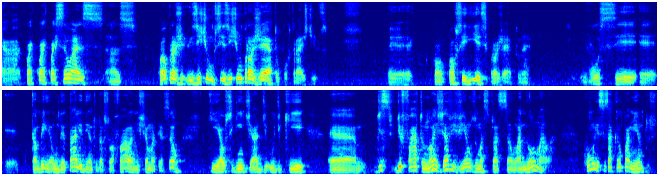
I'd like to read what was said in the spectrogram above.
a, quais, quais, são as, as qual é o projeto? Existe um, se existe um projeto por trás disso, é, qual, qual seria esse projeto, né? Você é, é, também um detalhe dentro da sua fala me chama a atenção, que é o seguinte, de, o de que é, de, de fato nós já vivemos uma situação anômala com esses acampamentos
